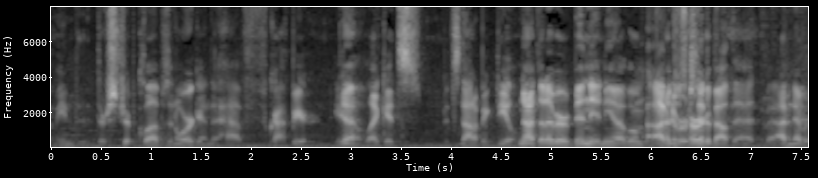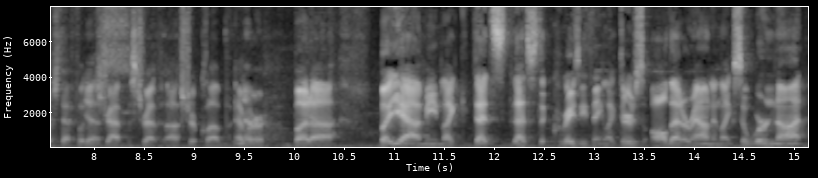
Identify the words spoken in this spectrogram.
I mean, there's strip clubs in Oregon that have craft beer. You Yeah. know, like it's it's not a big deal. Not that I've ever been to any of them. I've, just heard stepped- about that. I've never stepped foot in a Yes. strap, strip, uh, strip club ever. Never. But uh, but yeah, I mean, like that's that's the crazy thing. Like there's all that around, and like so we're not.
